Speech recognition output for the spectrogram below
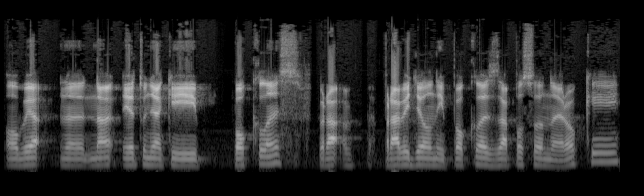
Obja- na, je tu nejaký pokles, pra, pravidelný pokles za posledné roky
